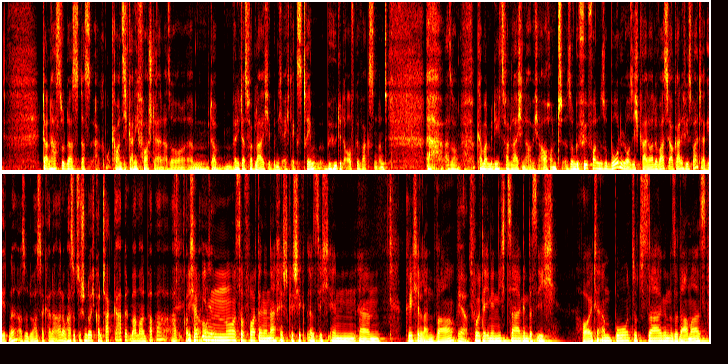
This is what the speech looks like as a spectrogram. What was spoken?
Dann hast du das, das kann man sich gar nicht vorstellen. Also ähm, da, wenn ich das vergleiche, bin ich echt extrem behütet aufgewachsen und ja, also kann man mit nichts vergleichen, glaube ich auch. Und so ein Gefühl von so Bodenlosigkeit, weil du weißt ja auch gar nicht, wie es weitergeht. Ne? Also du hast ja keine Ahnung. Hast du zwischendurch Kontakt gehabt mit Mama und Papa? Konntest ich habe ihnen nur sofort eine Nachricht geschickt, als ich in ähm, Griechenland war. Ja. Ich wollte ihnen nicht sagen, dass ich heute am Boot sozusagen, also damals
